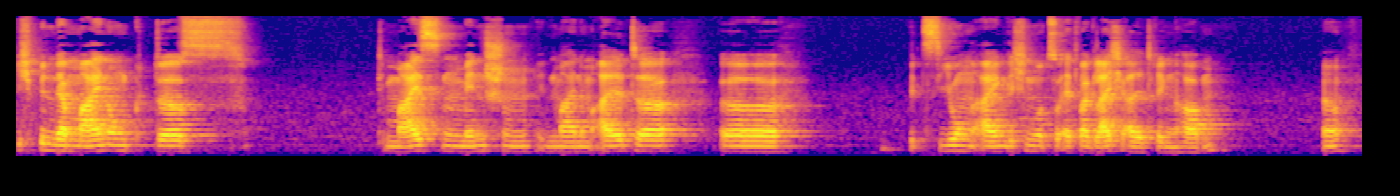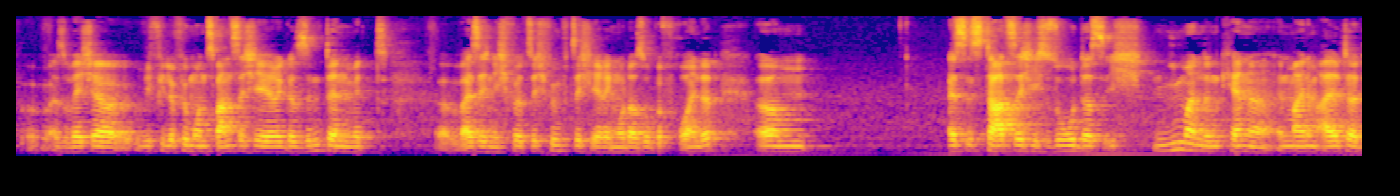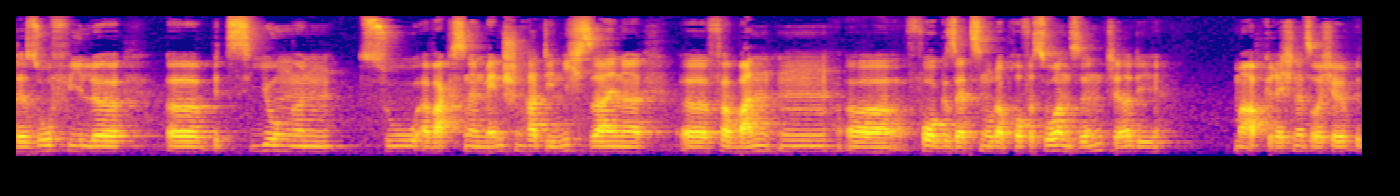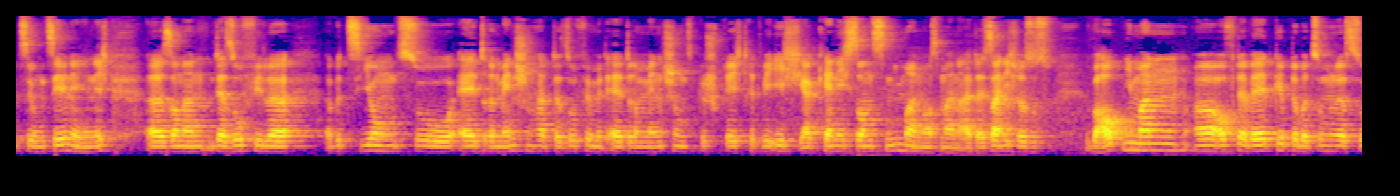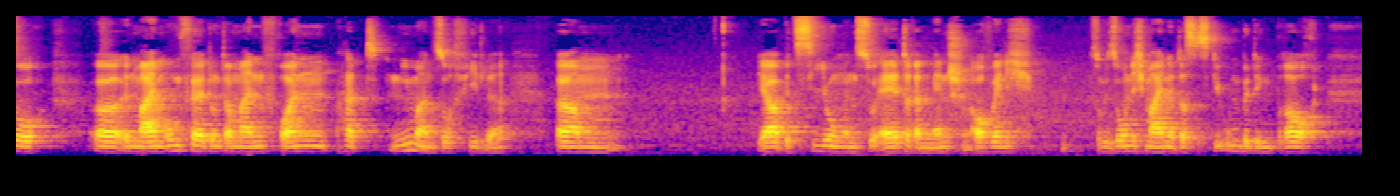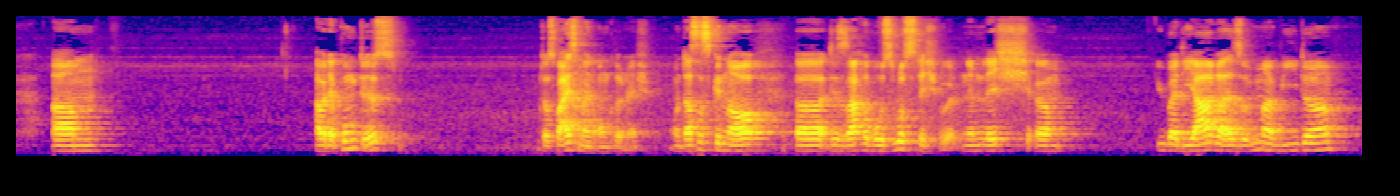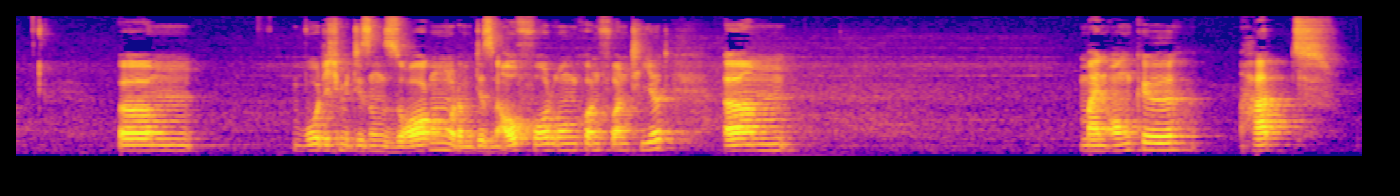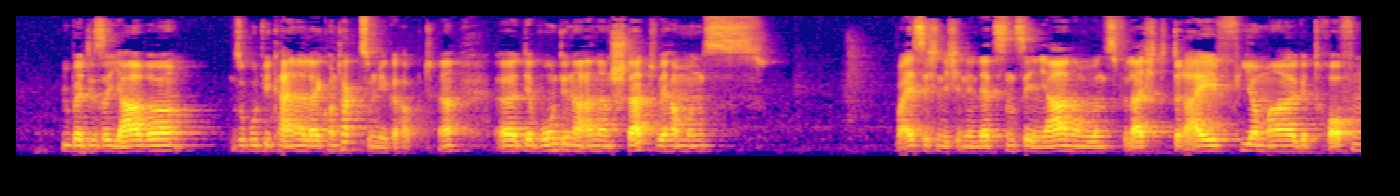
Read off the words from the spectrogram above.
ich bin der Meinung, dass die meisten Menschen in meinem Alter äh, Beziehungen eigentlich nur zu etwa Gleichaltrigen haben. Ja, also welcher, wie viele 25-Jährige sind denn mit äh, weiß ich nicht, 40, 50-Jährigen oder so befreundet. Ähm, es ist tatsächlich so, dass ich niemanden kenne in meinem Alter, der so viele äh, Beziehungen zu erwachsenen Menschen hat, die nicht seine äh, Verwandten, äh, Vorgesetzten oder Professoren sind, ja, die mal abgerechnet, solche Beziehungen zählen ja hier nicht, äh, sondern der so viele Beziehungen zu älteren Menschen hat, der so viel mit älteren Menschen ins Gespräch tritt wie ich. Ja, kenne ich sonst niemanden aus meinem Alter. Ich sage nicht, dass es überhaupt niemanden äh, auf der Welt gibt, aber zumindest so äh, in meinem Umfeld unter meinen Freunden hat niemand so viele ähm, ja, Beziehungen zu älteren Menschen, auch wenn ich sowieso nicht meine, dass es die unbedingt braucht. Ähm, aber der Punkt ist, das weiß mein Onkel nicht. Und das ist genau äh, die Sache, wo es lustig wird. Nämlich ähm, über die Jahre, also immer wieder, ähm, wurde ich mit diesen Sorgen oder mit diesen Aufforderungen konfrontiert. Ähm, mein Onkel hat über diese Jahre so gut wie keinerlei Kontakt zu mir gehabt. Ja? Äh, der wohnt in einer anderen Stadt. Wir haben uns, weiß ich nicht, in den letzten zehn Jahren haben wir uns vielleicht drei, vier Mal getroffen,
